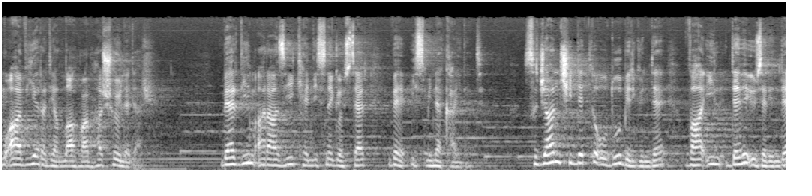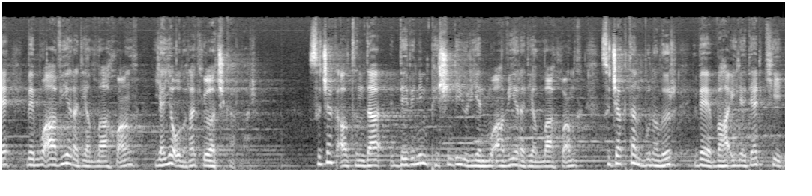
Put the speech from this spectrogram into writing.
Muaviye radıyallahu anh'a şöyle der. Verdiğim araziyi kendisine göster ve ismine kaydet. Sıcağın şiddetli olduğu bir günde Vail deve üzerinde ve Muaviye radıyallahu anh yaya olarak yola çıkarlar. Sıcak altında devenin peşinde yürüyen Muaviye radıyallahu anh sıcaktan bunalır ve Vail'e der ki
